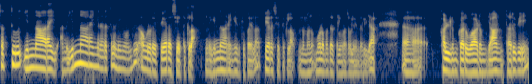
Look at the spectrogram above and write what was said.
சத்துரு இன்னாரை அந்த இன்னாரைங்கிற இடத்துல நீங்கள் வந்து அவங்களுடைய பேரை சேர்த்துக்கலாம். இந்த இன்னாரைங்கிறதுக்கு பதிலாக பேரை சேர்த்துக்கலாம். இந்த மன மூல மந்திரத்தில் நான் சொல்லியிருந்தேன் இல்லையா? கல்லும் கள்ளும் கருவாடும் யான் தருவேன்.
